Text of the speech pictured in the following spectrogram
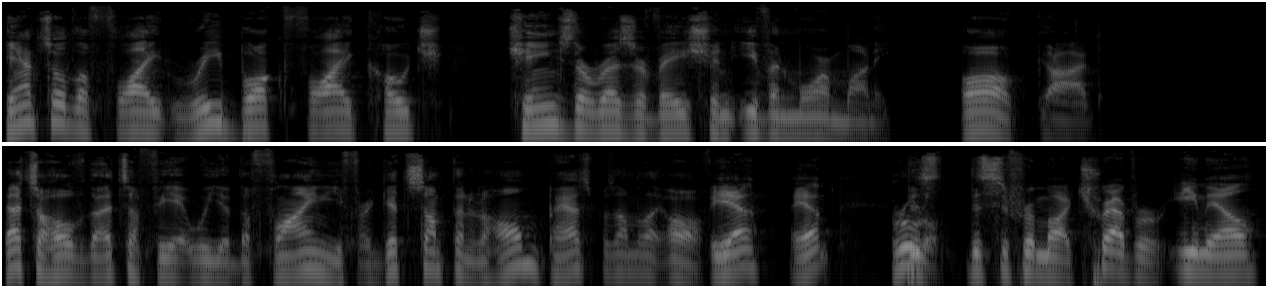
Cancel the flight, rebook fly coach, change the reservation, even more money. Oh God, that's a whole. That's a fiat. Where you the flying, you forget something at home, passport. I'm like, oh, Yeah, yep. Brutal. This, this is from uh, Trevor. Email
